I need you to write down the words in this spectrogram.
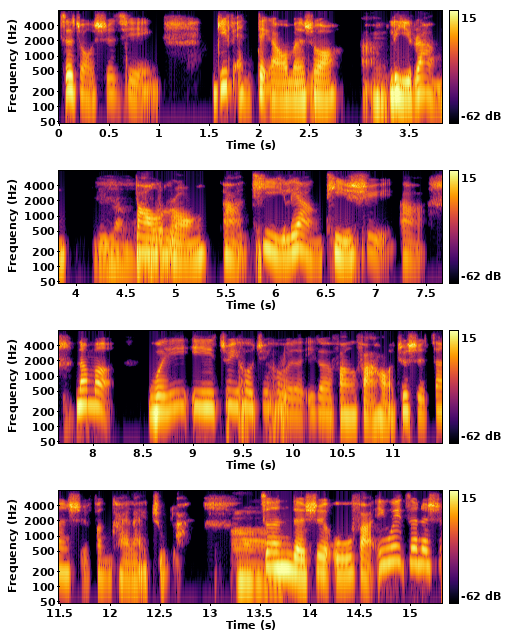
这种事情 give and take 啊，我们说啊礼让包容啊、体谅、体恤啊，那么。唯一最后最后的一个方法哈、就是暂时分开来住啦。啊，真的是无法，因为真的是，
